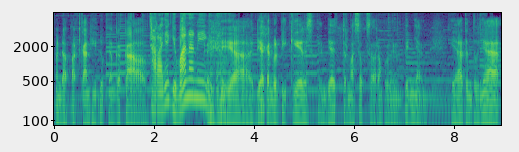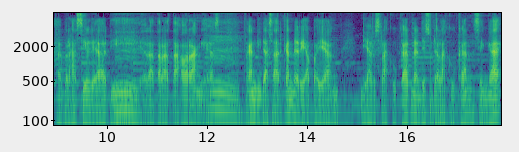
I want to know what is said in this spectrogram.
mendapatkan hidup yang kekal. Caranya gimana nih? Gitu. Iya, dia akan berpikir dia termasuk seorang pemimpin yang ya tentunya eh, berhasil ya di hmm. rata-rata hmm. orang ya. Hmm. Kan didasarkan dari apa yang dia harus lakukan dan dia sudah lakukan sehingga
